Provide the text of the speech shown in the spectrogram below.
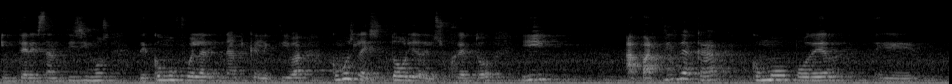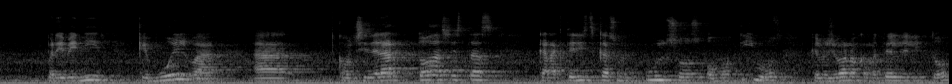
interesantísimos de cómo fue la dinámica electiva, cómo es la historia del sujeto y a partir de acá cómo poder eh, prevenir que vuelva a considerar todas estas características o impulsos o motivos que los llevan a cometer el delito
